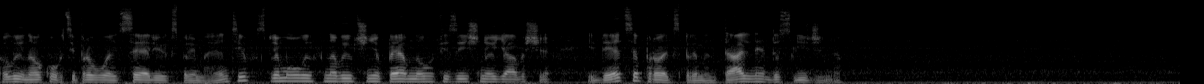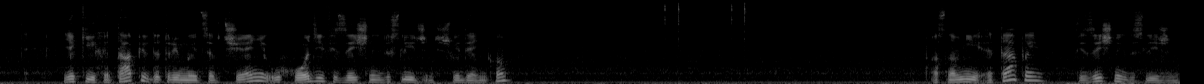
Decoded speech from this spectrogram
Коли науковці проводять серію експериментів, спрямованих на вивчення певного фізичного явища, йдеться про експериментальне дослідження. Яких етапів дотримуються вчені у ході фізичних досліджень? Швиденько. Основні етапи фізичних досліджень.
